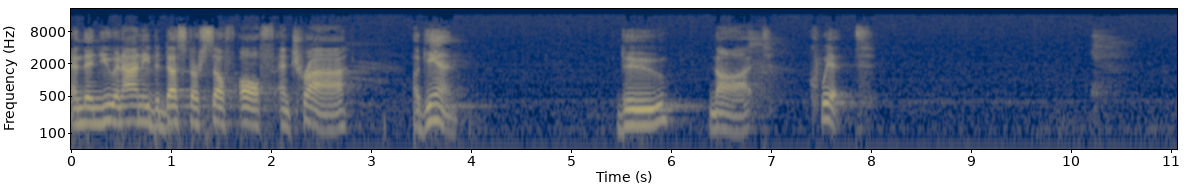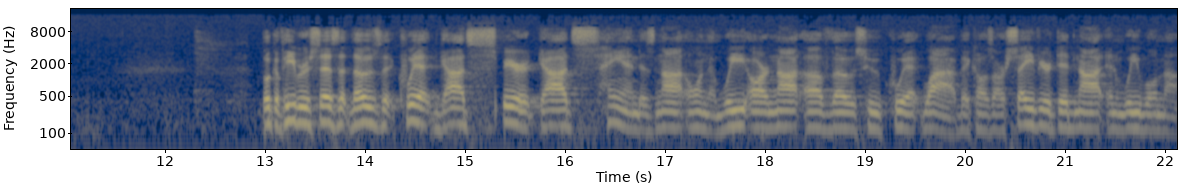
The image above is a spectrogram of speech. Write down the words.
and then you and I need to dust ourselves off and try again. Do not quit. book of hebrews says that those that quit god's spirit god's hand is not on them we are not of those who quit why because our savior did not and we will not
